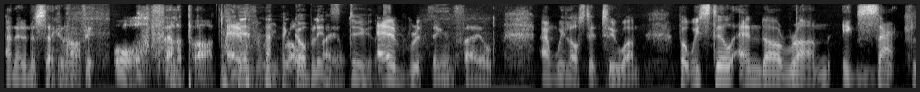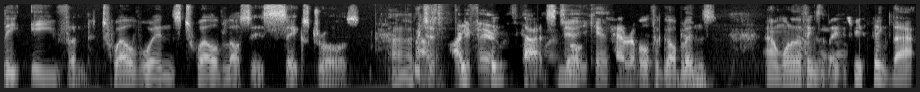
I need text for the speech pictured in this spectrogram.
and then in the second half, it all fell apart. Every The goblins failed. do that. Everything failed, and we lost it 2 1. But we still end our run exactly even 12 wins, 12 losses, 6 draws. Okay. Which is I fair. think that's goblins. Yeah, not terrible for goblins. And one of the things that makes me think that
